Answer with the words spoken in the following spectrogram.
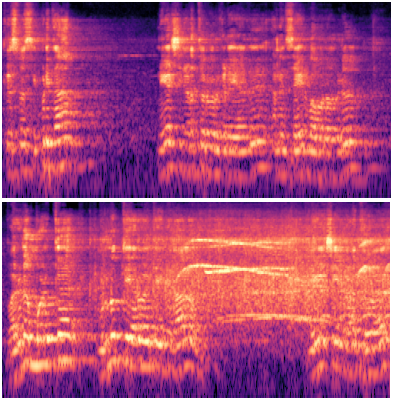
கிறிஸ்மஸ் இப்படி தான் நிகழ்ச்சி நடத்துகிறவர் கிடையாது. அண்ணன் பாபர் அவர்கள் வருடம் முழுக்க முன்னூற்றி அறுபத்தி ஐந்து நாளும் நிகழ்ச்சியை நடத்துவர்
